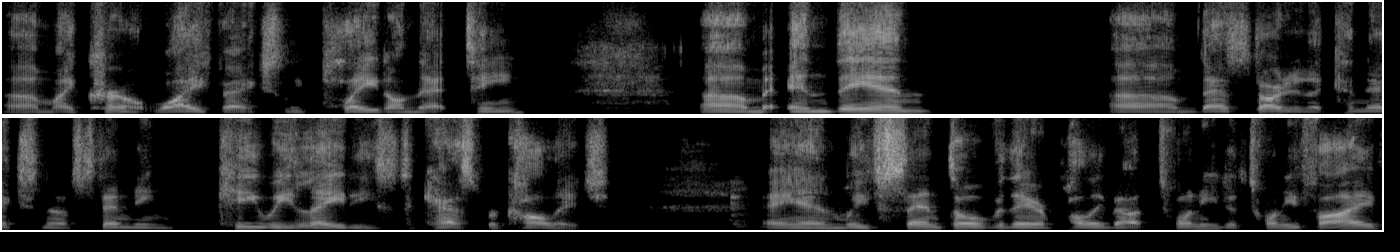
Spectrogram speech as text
Uh, my current wife actually played on that team. Um, and then um, that started a connection of sending Kiwi ladies to Casper College. And we've sent over there probably about 20 to 25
